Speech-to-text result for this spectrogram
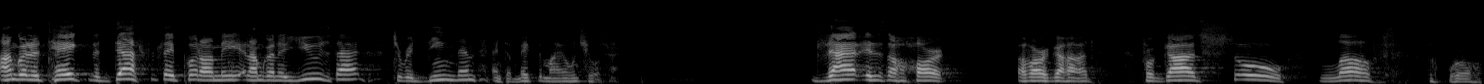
I'm going to take the death that they put on me and I'm going to use that to redeem them and to make them my own children. That is the heart of our God. For God so loved the world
